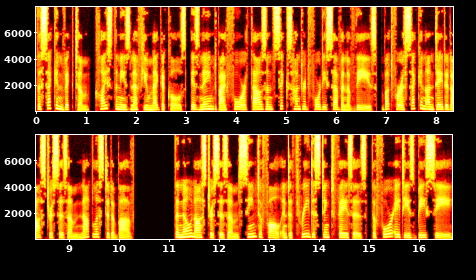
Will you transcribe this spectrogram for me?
The second victim, Cleisthenes' nephew Megacles, is named by 4,647 of these, but for a second undated ostracism not listed above. The known ostracisms seem to fall into three distinct phases, the 480s BC,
